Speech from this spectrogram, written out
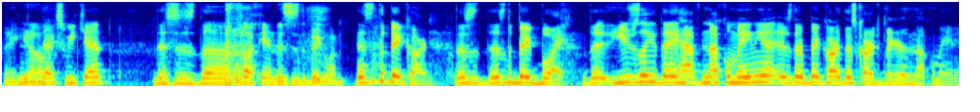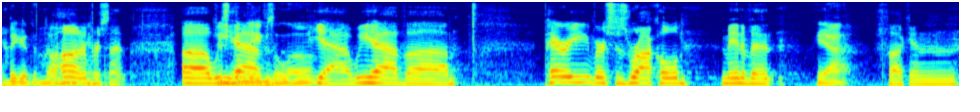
There you go. next weekend. This is the fucking. This is the big one. This is the big card. This is this is the big boy. The, usually they have Knucklemania is their big card. This card's bigger than Knucklemania. Bigger than A hundred percent. Uh, we Just the have names alone. Yeah, we have um Perry versus Rockhold main event. Yeah. Fucking,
